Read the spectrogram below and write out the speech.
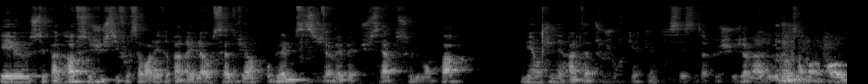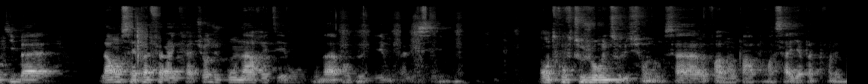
Et euh, c'est pas grave, c'est juste il faut savoir les réparer. Là où ça devient un problème, si jamais ben, tu sais absolument pas. Mais en général, tu as toujours quelqu'un qui sait. C'est-à-dire que je suis jamais arrivé dans un endroit où on me dit bah, Là, on savait pas faire la créature, du coup, on a arrêté, on, a abandonné, on a laissé. On trouve toujours une solution. Donc ça, vraiment, par rapport à ça, il n'y a pas de problème.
